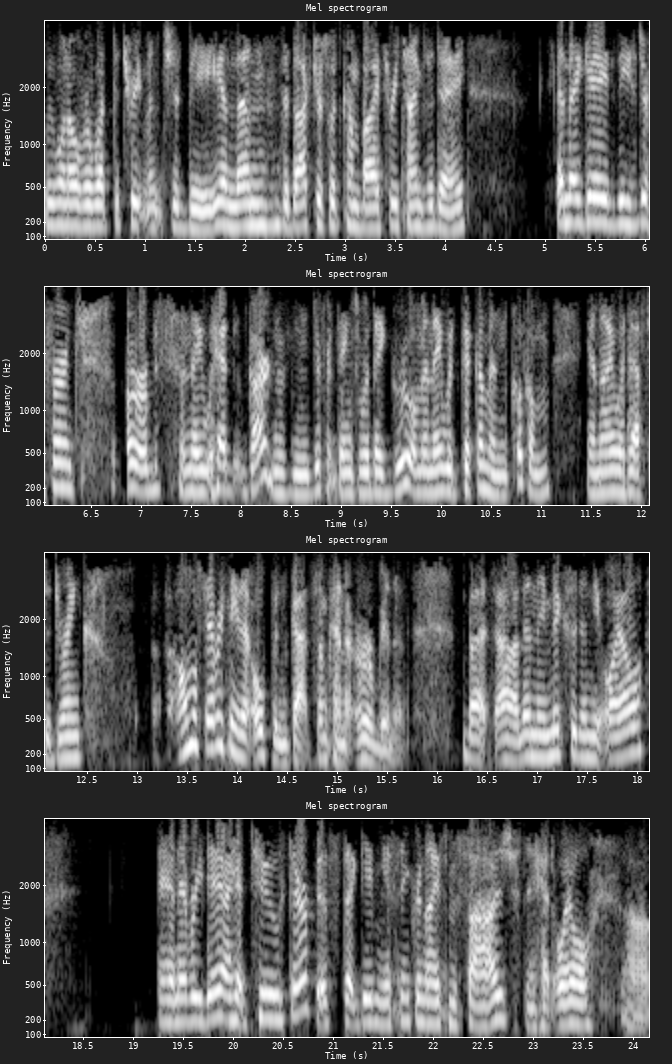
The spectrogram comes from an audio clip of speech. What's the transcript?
we went over what the treatment should be, and then the doctors would come by three times a day and they gave these different herbs and they had gardens and different things where they grew them and they would pick them and cook them and i would have to drink almost everything that opened got some kind of herb in it but uh then they mix it in the oil and every day i had two therapists that gave me a synchronized massage they had oil uh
